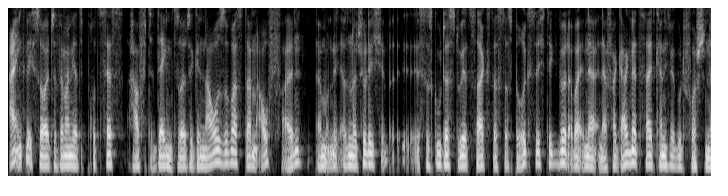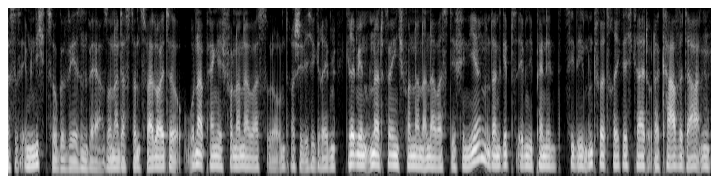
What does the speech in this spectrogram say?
eigentlich sollte, wenn man jetzt prozesshaft denkt, sollte genau sowas dann auffallen. Ähm, also natürlich ist es gut, dass du jetzt sagst, dass das berücksichtigt wird, aber in der, in der vergangenen Zeit kann ich mir gut vorstellen, dass es eben nicht so gewesen wäre, sondern dass dann zwei Leute unabhängig voneinander was oder unterschiedliche Gremien, Gremien unabhängig voneinander was definieren und dann gibt es eben die Penicillin-Unverträglichkeit oder Kave-Daten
